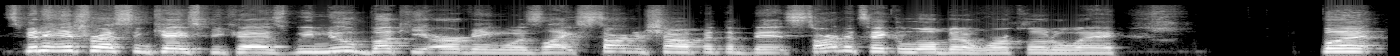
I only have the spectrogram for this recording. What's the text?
It's been an interesting case because we knew Bucky Irving was like starting to chomp at the bit, starting to take a little bit of workload away, but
